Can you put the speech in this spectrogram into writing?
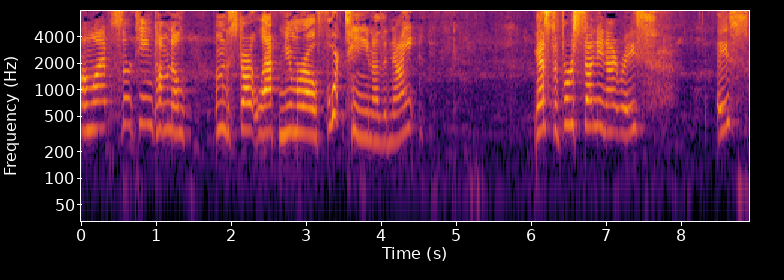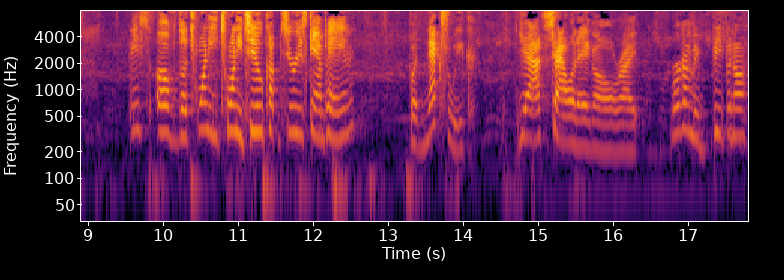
on lap 13, coming to I'm going to start lap numero 14 of the night. Yes, the first Sunday night race, ace, ace of the 2022 Cup Series campaign. But next week, yeah, it's Talladega, all right. We're going to be beeping off,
